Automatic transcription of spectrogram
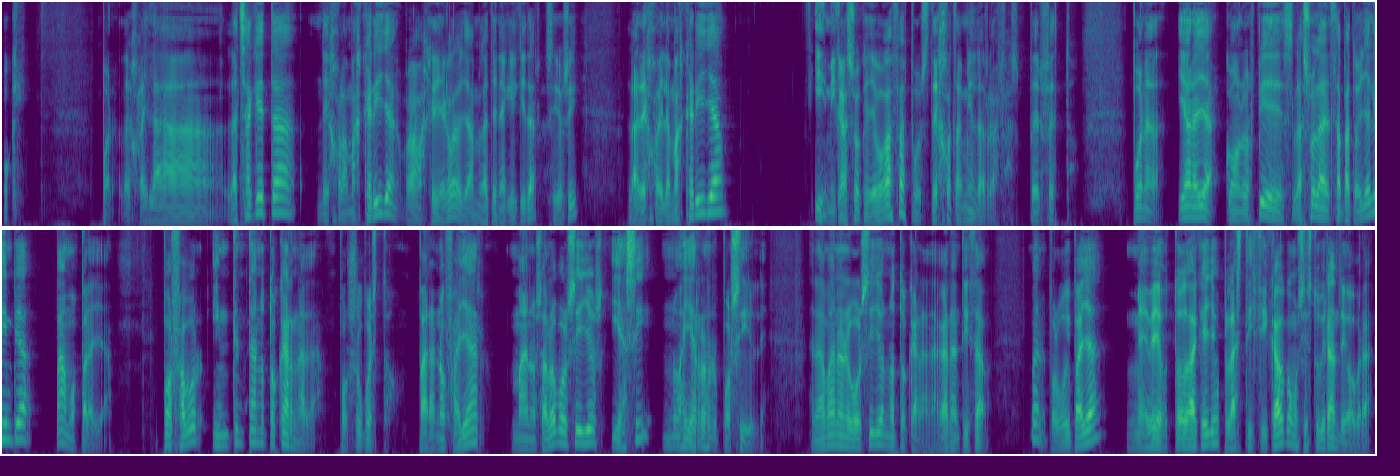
Ok. Bueno, dejo ahí la, chaqueta, dejo la mascarilla, la mascarilla claro, ya me la tenía que quitar, sí o sí. La dejo ahí la mascarilla y en mi caso que llevo gafas, pues dejo también las gafas. Perfecto. Pues nada, y ahora ya, con los pies, la suela del zapato ya limpia, vamos para allá. Por favor, intenta no tocar nada, por supuesto, para no fallar, manos a los bolsillos y así no hay error posible la mano en el bolsillo no toca nada, garantizado. Bueno, pues voy para allá, me veo todo aquello plastificado como si estuvieran de obra.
